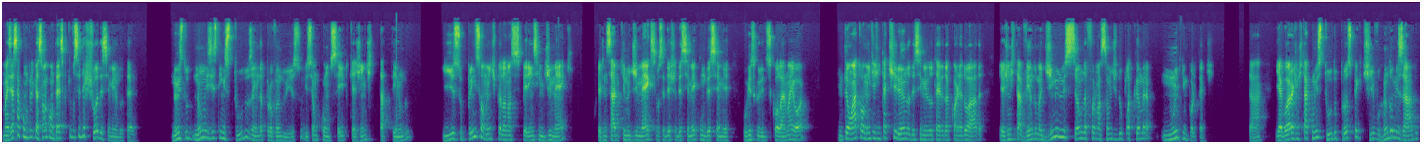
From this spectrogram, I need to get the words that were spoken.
mas essa complicação acontece porque você deixou desse meio endotélio. Não, estudo, não existem estudos ainda provando isso, isso é um conceito que a gente está tendo, e isso principalmente pela nossa experiência em DMEC, porque a gente sabe que no DMEC, se você deixa DCM com DCM, o risco de descolar é maior. Então, atualmente, a gente está tirando a DCM endotélio da córnea doada e a gente está vendo uma diminuição da formação de dupla câmara muito importante. Tá? E agora a gente está com um estudo prospectivo, randomizado,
